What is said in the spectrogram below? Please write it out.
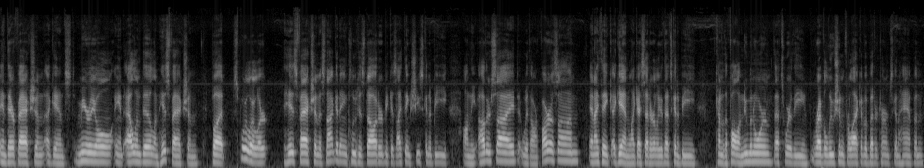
and their faction against Míriel and Elendil and his faction. But spoiler alert, his faction is not going to include his daughter because I think she's going to be on the other side with Ar-Pharazôn. And I think, again, like I said earlier, that's going to be kind of the fall of Numenor. That's where the revolution, for lack of a better term, is going to happen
